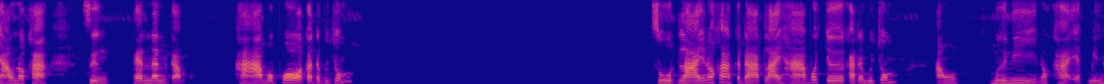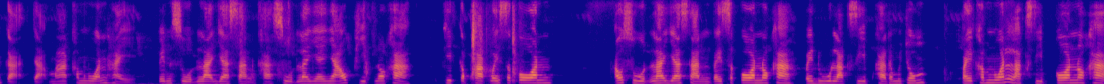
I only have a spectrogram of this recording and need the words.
ยาวเนาะค่ะ ซึ่งแผ่นนั้นกับหาบ่พอค่ะท่านผู้ชมสูตรหลายเนาะค่ะ กระดาษหลายหาบ่เจอค่ะท่านผู้ชม เอามือนี้เนาะค่ะแอดมินกะจะมาคำนวณให้เป็นสูตรระยะสั้นค่ะ สูตรระยยาวผิดเนาะค่ะ ผิดกับพักไว้สะกอน เอาสูตรระยะสั้นไปสก่อนเนาะค่ะ ไปดูหลักสิบค่ะท่านผู้ชม ไปคำนวณหลักสิบก่อนเนาะค่ะ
